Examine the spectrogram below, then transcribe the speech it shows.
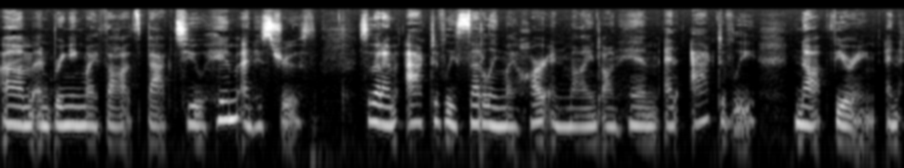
um, and bringing my thoughts back to Him and His truth so that I'm actively settling my heart and mind on Him and actively not fearing and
